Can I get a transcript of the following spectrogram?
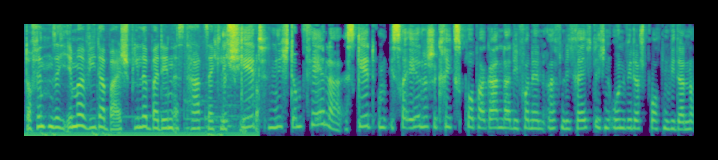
Doch finden sich immer wieder Beispiele, bei denen es tatsächlich schief Es geht nicht um Fehler. Es geht um israelische Kriegspropaganda, die von den öffentlich-rechtlichen unwidersprochen wieder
